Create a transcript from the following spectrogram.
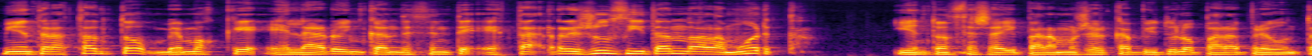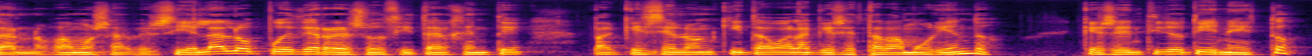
Mientras tanto, vemos que el aro incandescente está resucitando a la muerta. Y entonces ahí paramos el capítulo para preguntarnos, vamos a ver, si el halo puede resucitar gente, ¿para qué se lo han quitado a la que se estaba muriendo? ¿Qué sentido tiene esto?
